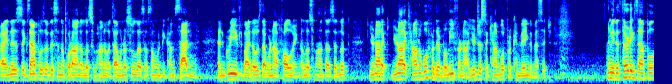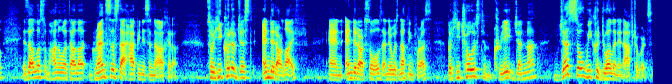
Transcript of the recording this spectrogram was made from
right? And there's examples of this in the Quran. Allah Subhanahu wa Taala, when Rasulullah would become saddened and grieved by those that were not following, Allah Subhanahu wa Taala said, "Look, you're not you're not accountable for their belief or not. You're just accountable for conveying the message." Anyway, the third example is that Allah Subhanahu wa Taala grants us that happiness in the akhirah. So He could have just ended our life and ended our souls, and there was nothing for us. But He chose to create Jannah just so we could dwell in it afterwards.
